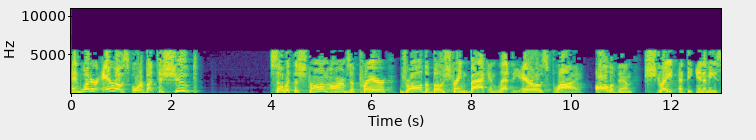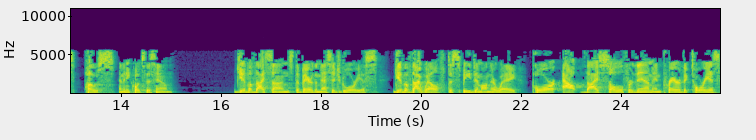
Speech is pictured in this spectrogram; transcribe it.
And what are arrows for? But to shoot. So with the strong arms of prayer, draw the bowstring back and let the arrows fly. All of them straight at the enemy's hosts. And then he quotes this hymn. Give of thy sons to bear the message glorious. Give of thy wealth to speed them on their way. Pour out thy soul for them in prayer victorious,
